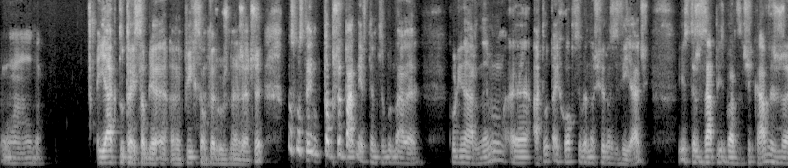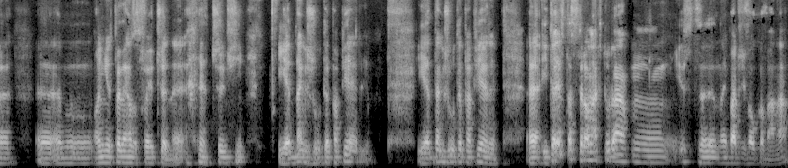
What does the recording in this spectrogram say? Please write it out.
mm, jak tutaj sobie pichcą te różne rzeczy. W związku z tym to przypadnie w tym Trybunale Kulinarnym, a tutaj chłopcy będą się rozwijać. Jest też zapis bardzo ciekawy, że oni nie odpowiadają za swoje czyny, czyli jednak żółte papiery. Jednak żółte papiery. E, I to jest ta strona, która mm, jest e, najbardziej wałkowana.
